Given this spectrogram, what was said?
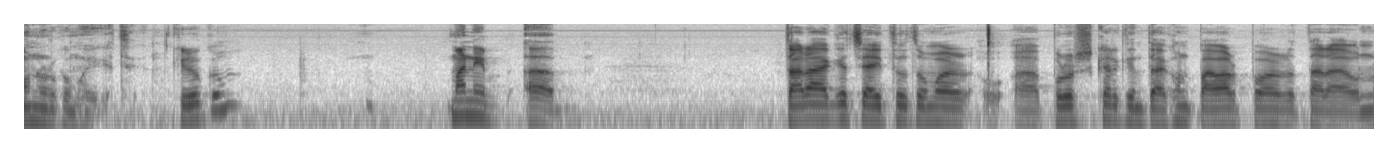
অন্যরকম হয়ে গেছে। কীরকম? মানে তারা আগে চাইতো তোমার পুরস্কার কিন্তু এখন পাওয়ার পর তারা অন্য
